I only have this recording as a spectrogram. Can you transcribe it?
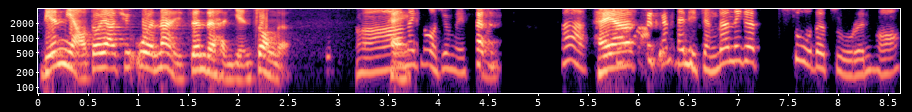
连鸟都要去问，那你真的很严重了。啊，那个我就没事。啊，哎呀，这刚才你讲的那个树的主人哦，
